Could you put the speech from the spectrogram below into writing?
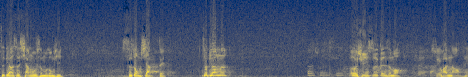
这地方是降伏什么东西？十种相，对。这地方呢？二寻思。二寻思跟什么？随烦恼。嘿，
